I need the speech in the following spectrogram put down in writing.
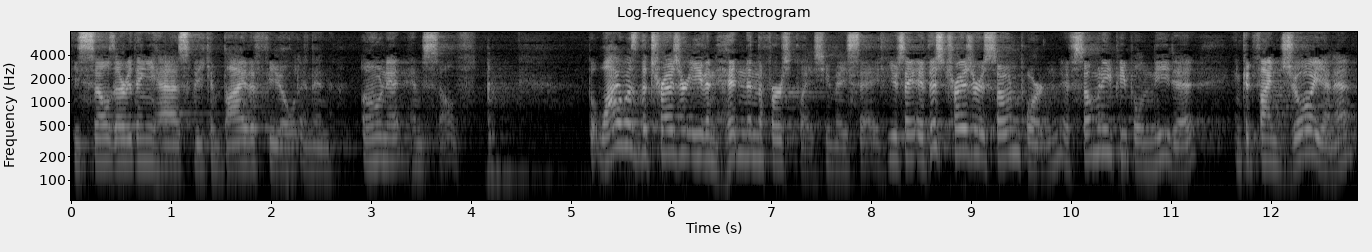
He sells everything he has so he can buy the field and then own it himself. But why was the treasure even hidden in the first place, you may say? You say, if this treasure is so important, if so many people need it and could find joy in it,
